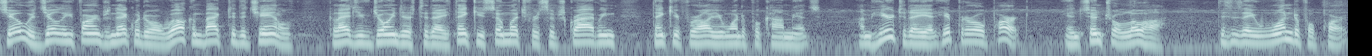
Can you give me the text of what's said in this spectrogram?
Joe with Jolie Farms in Ecuador. Welcome back to the channel. Glad you've joined us today. Thank you so much for subscribing. Thank you for all your wonderful comments. I'm here today at Hippodero Park in central Loja. This is a wonderful park.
